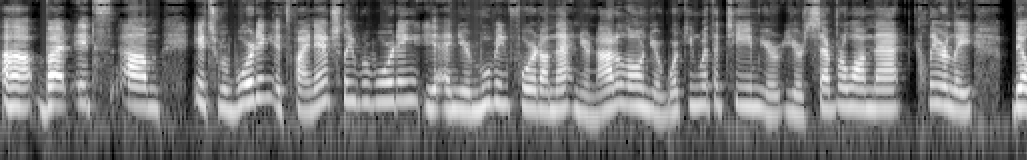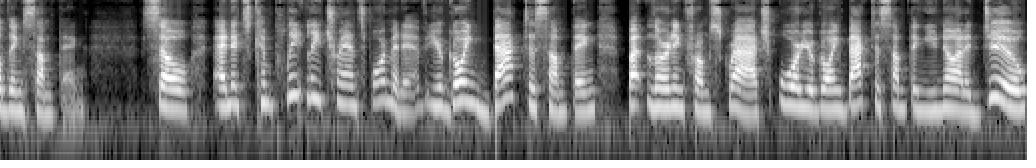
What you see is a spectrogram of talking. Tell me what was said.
uh, but it's um, it's rewarding. It's financially rewarding, and you're moving forward on that. And you're not alone. You're working with a team. You're you're several on that. Clearly, building something. So, and it's completely transformative. You're going back to something, but learning from scratch, or you're going back to something you know how to do,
